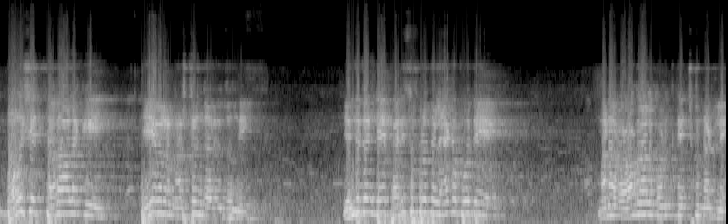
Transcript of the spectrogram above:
భవిష్యత్ తరాలకి తీవ్ర నష్టం జరుగుతుంది. ఎందుకంటే పరిశుభ్రత లేకపోతే మన రోగాలు కొనుక్కు తెచ్చుకున్నట్లే.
